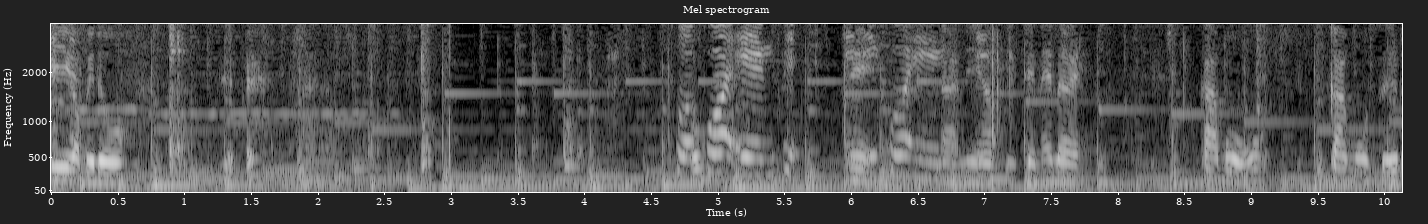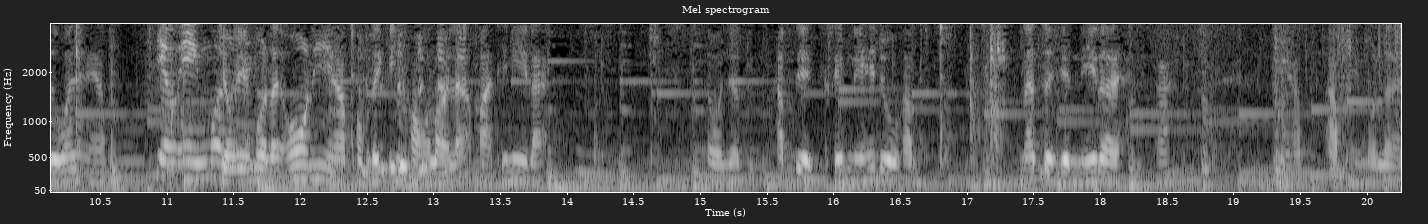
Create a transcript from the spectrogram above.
พี่ก็ไปดู ถั่วคั่วเองพี่พี่คั่วเองอ่านี่ครับพรีเซนต์ให้เลย กากหมูกากหมูซื้อหรือว่ายังไงครับ เจียวเองหมดเจียวเองหมดเลยโอ้นี่ครับผมได้กินของอร่อยแล้วมาที่นี่แล้วเดี๋ยวจะอัปเดตคลิปนี้ให้ดูครับ น่าจะเย็นนี้เลยนะนี่ครับทำเองหมดเลย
